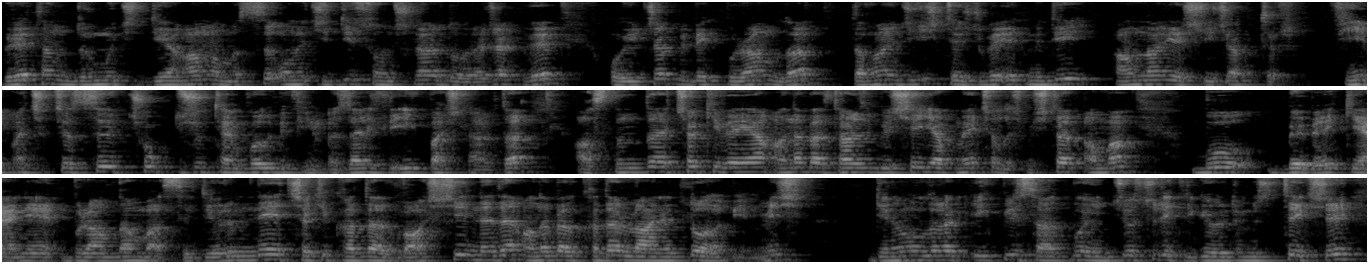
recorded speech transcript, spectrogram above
Greta'nın durumu ciddiye almaması ona ciddi sonuçlar doğuracak ve oyuncak bebek Bram'la daha önce hiç tecrübe etmediği anlar yaşayacaktır. Film açıkçası çok düşük tempolu bir film. Özellikle ilk başlarda aslında Chucky veya Annabelle tarzı bir şey yapmaya çalışmışlar ama bu bebek yani Bram'dan bahsediyorum ne Chucky kadar vahşi ne de Annabelle kadar lanetli olabilmiş. Genel olarak ilk bir saat boyunca sürekli gördüğümüz tek şey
